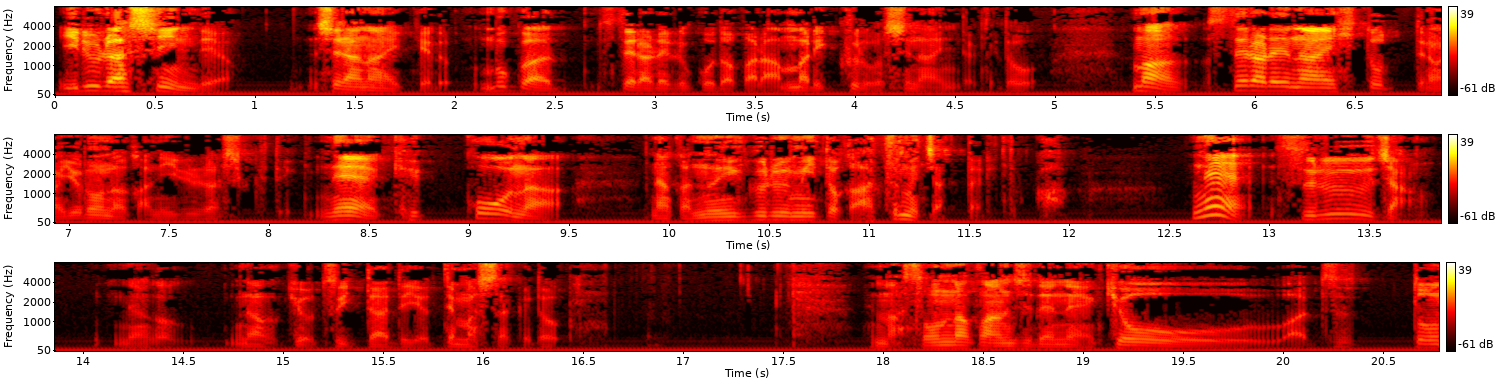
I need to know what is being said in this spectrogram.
いるらしいんだよ。知らないけど。僕は捨てられる子だからあんまり苦労しないんだけど。まあ、捨てられない人ってのは世の中にいるらしくて、ね、結構な、なんかぬいぐるみとか集めちゃったりとか、ね、するじゃん。なんか、なんか今日ツイッターで言ってましたけど。まあそんな感じでね、今日はずっと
